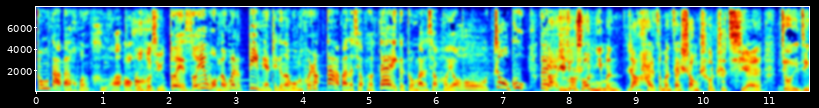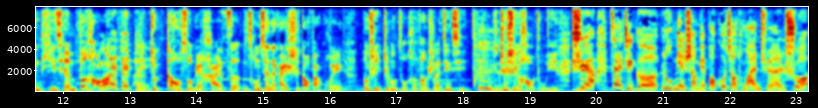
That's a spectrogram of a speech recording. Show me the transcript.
中大班混合。哦，混合型。对，所以我们为了避免这个呢，我们会让大班的小朋友带一个中班的小朋友。哦，照顾。对，那也就是说，你们让孩子们在上车之前就已经提前分好了，对对对就告诉给孩子，从现在开始到返回都是以这种组合方式来进行。嗯，这是一个好主意。是啊，在这个路面上面，包括交通安全，说，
